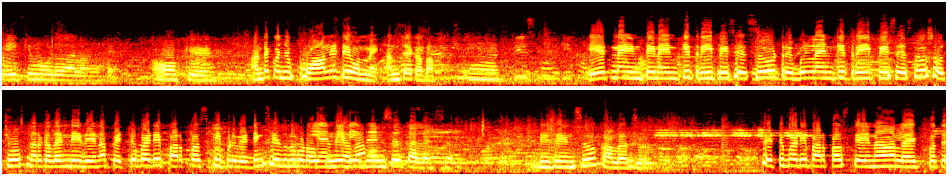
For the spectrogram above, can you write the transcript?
వెయ్యికి మూడు అలా ఉంటాయి. ఓకే. అంటే కొంచెం క్వాలిటీ ఉన్నాయి అంతే కదా? ఎయిట్ నైంటీ నైన్కి త్రీ పీసెస్ ట్రిపుల్ నైన్కి త్రీ పీసెస్. సో చూస్తున్నారు కదండి ఇదేనా పెట్టుబడి పర్పస్కి ఇప్పుడు వెడ్డింగ్ సీజన్ కూడా వస్తుంది డిజైన్స్ కలర్స్ డిజైన్స్ కలర్స్. పెట్టుబడి పర్పస్కి అయినా లేకపోతే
